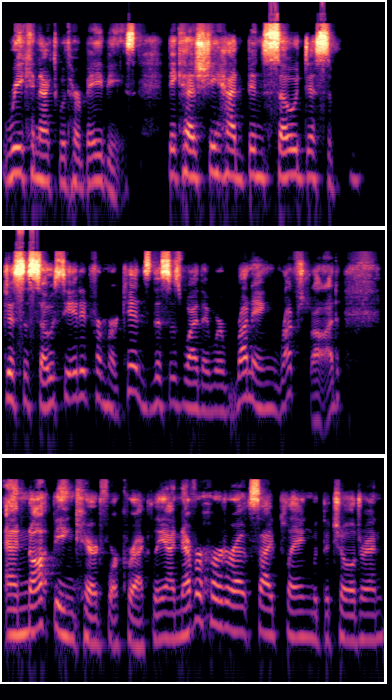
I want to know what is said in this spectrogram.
reconnect with her babies because she had been so dis disassociated from her kids. This is why they were running roughshod and not being cared for correctly. I never heard her outside playing with the children.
